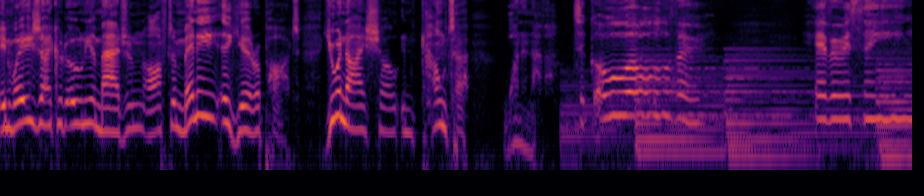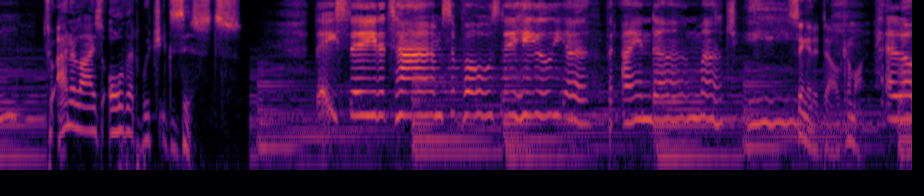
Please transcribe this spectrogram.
In ways I could only imagine, after many a year apart, you and I shall encounter one another. To go over everything. To analyze all that which exists. They say that time's supposed to heal ya, but I ain't done much healing. Sing it, Adele, come on. Hello,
